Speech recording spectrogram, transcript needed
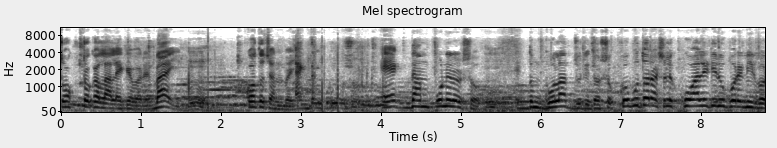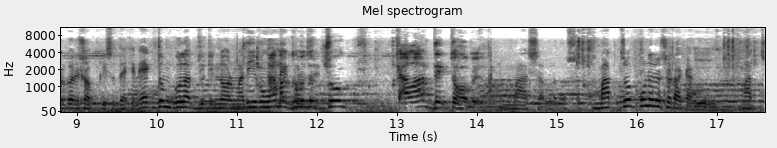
টকটকা লাল একেবারে। ভাই কত চান ভাই? একদম একদম পনেরোশো। একদম গোলাপ জুটি। দর্শক কবুতর আসলে কোয়ালিটির উপরে নির্ভর করে সবকিছু দেখেন। একদম গোলাপ জুটি নর্মাদি এবং অনেক চোখ কালার দেখতে হবে। দর্শক মাত্র পনেরোশো টাকা। মাত্র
